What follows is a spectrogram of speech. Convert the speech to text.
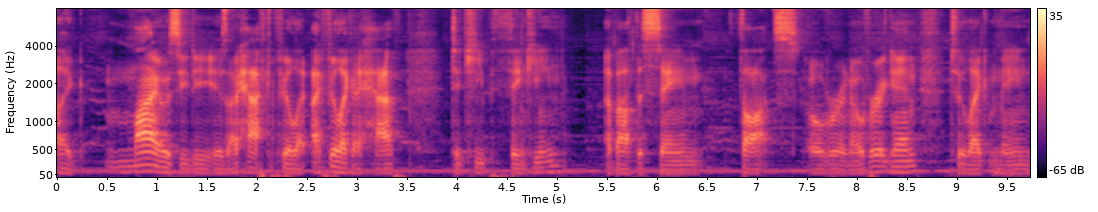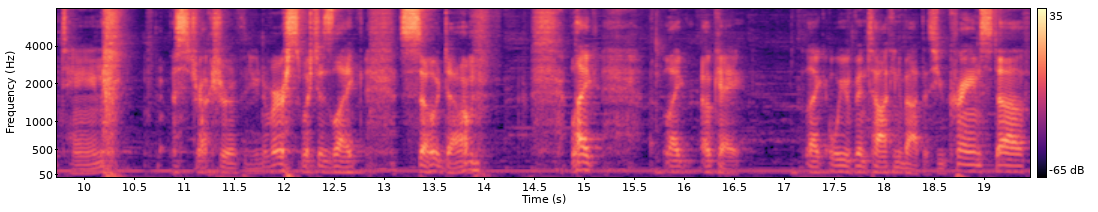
like my OCD is I have to feel like I feel like I have to keep thinking about the same thoughts over and over again to like maintain the structure of the universe, which is like so dumb. like, like okay, like we've been talking about this Ukraine stuff,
